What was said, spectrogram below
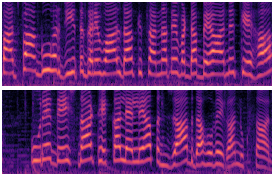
ਭਾਜਪਾ ਆਗੂ ਹਰਜੀਤ ਗਰੇਵਾਲ ਦਾ ਕਿਸਾਨਾਂ ਤੇ ਵੱਡਾ ਬਿਆਨ ਕਿਹਾ, ਪੂਰੇ ਦੇਸ਼ ਦਾ ਠੇਕਾ ਲੈ ਲਿਆ, ਪੰਜਾਬ ਦਾ ਹੋਵੇਗਾ ਨੁਕਸਾਨ।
